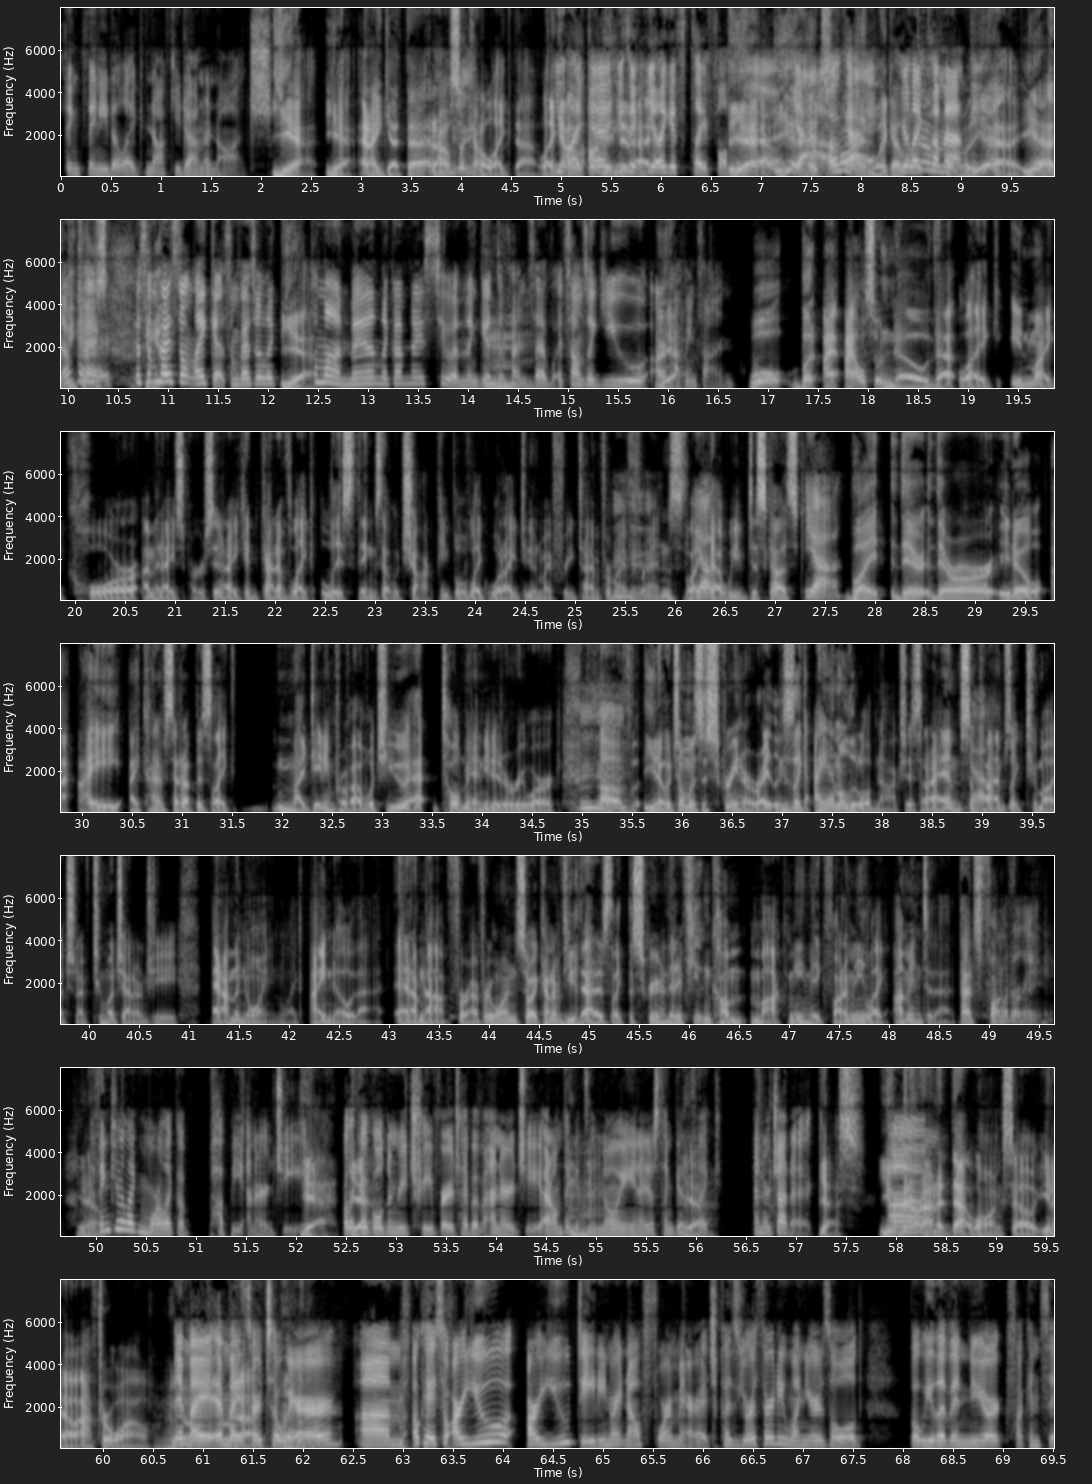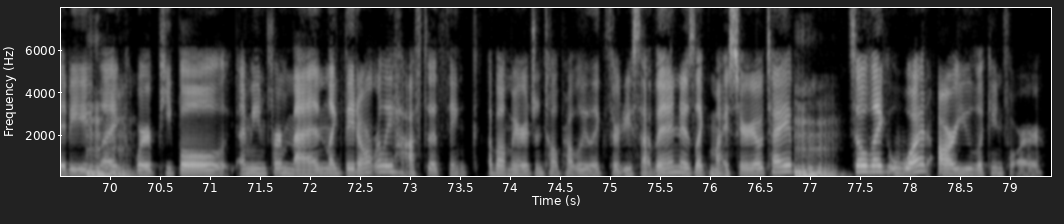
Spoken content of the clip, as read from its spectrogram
think they need to like knock you down a notch. Yeah, yeah, and I get that, and I also Mhm. kind of like that. Like you I'm, like I'm it? You think that. you like it's playful yeah, you? yeah, it's okay. fun. Like I you're like, like, come at me. Yeah, yeah, because okay, because some guys don't like it. Some guys are like, yeah, "Come on, man! Like I'm nice too," and then get Mm. defensive. It sounds like you are Yeah. having fun. Well, but I, I also know that like in my core, I'm a nice person. I could kind of like list things that would shock people of like what I do in my free time for my Mhm. friends, like Yep. that we've discussed. Yeah. But there there are, you know, I I, I kind of set it up as like my dating profile, which you told me I needed to rework. Mhm. Of you know, it's almost a screener, right? Because like I am a little obnoxious and I am sometimes like too much and I have too much energy and I'm annoying. Like I know that, and I'm not for everyone. So I kind of view that as like the screener. That if you can come mock me, make fun of me, like I'm into that. That's fun for me. Totally. You know? I think you're like more like a puppy energy. yeah. Or like yeah. a golden retriever type of energy. I don't think it's Mhm. annoying. I just think it's Yeah. like energetic. Yes, you've been around Um, it that long, so you know. After a while, It might it might Yeah, start to uh-huh. wear. Um okay, so are you are you dating right now for marriage? Cuz you're 31 years old, but we live in New York fucking city like Mhm. where people, I mean for men, like they don't really have to think about marriage until probably like 37 is like my stereotype. Mhm. So like what are you looking for?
